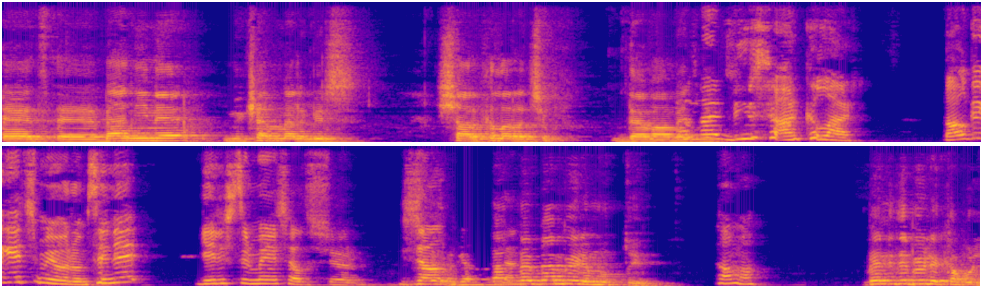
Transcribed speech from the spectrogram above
Evet, e, ben yine mükemmel bir şarkılar açıp devam etmek. bir şarkılar. Dalga geçmiyorum. Seni geliştirmeye çalışıyorum. Canlı Ben, gönülden. ben, ben böyle mutluyum. Tamam. Beni de böyle kabul.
